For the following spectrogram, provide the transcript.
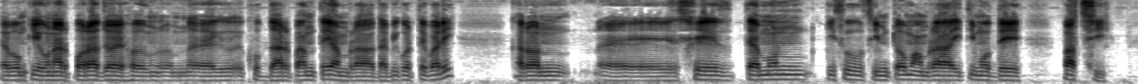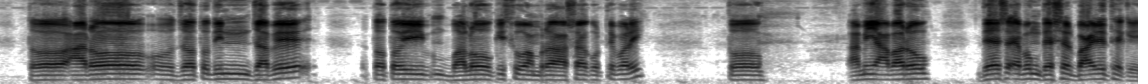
এবং কি ওনার পরাজয় খুব দ্বার প্রান্তে আমরা দাবি করতে পারি। কারণ সে তেমন কিছু সিমটম আমরা ইতিমধ্যে পাচ্ছি। তো আরও যতদিন যাবে, ততই ভালো কিছু আমরা আশা করতে পারি। তো আমি আবারও দেশ এবং দেশের বাইরে থেকে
